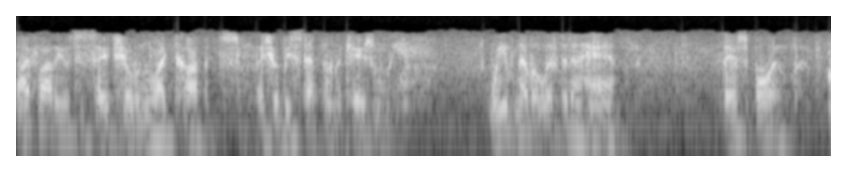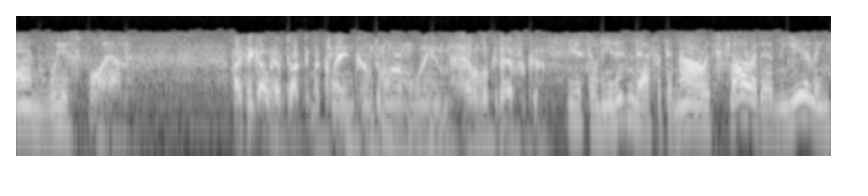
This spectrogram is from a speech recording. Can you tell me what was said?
My father used to say children are like carpets. They should be stepped on occasionally. We've never lifted a hand. They're spoiled. And we're spoiled. I think I'll have Dr. McLean come tomorrow morning and have a look at Africa. Yes, only it isn't Africa now. It's Florida and the yearling.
